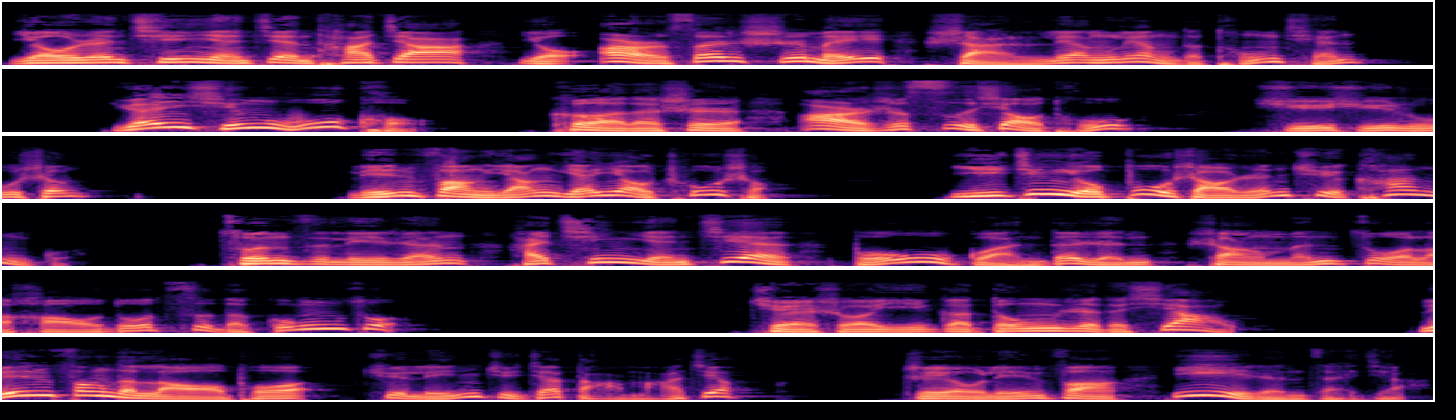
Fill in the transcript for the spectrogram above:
有人亲眼见他家有二三十枚闪亮亮的铜钱，圆形五孔，刻的是二十四孝图，栩栩如生。林放扬言要出手，已经有不少人去看过。”村子里人还亲眼见博物馆的人上门做了好多次的工作。却说一个冬日的下午，林放的老婆去邻居家打麻将，只有林放一人在家。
